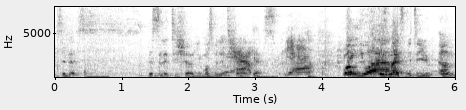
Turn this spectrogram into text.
isn't this... This is Letitia. You must be Letitia, yeah. I guess. Yeah. Well, you are. It's nice meeting you. Um,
